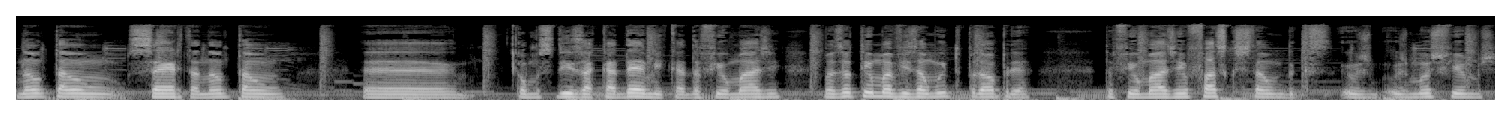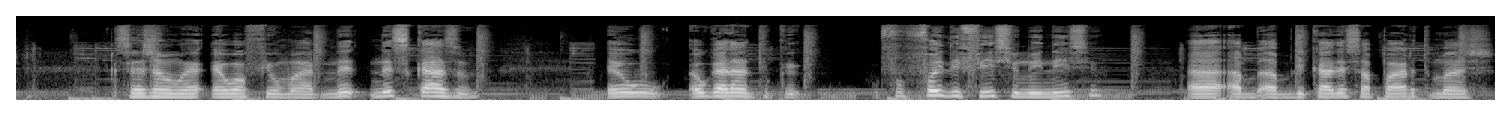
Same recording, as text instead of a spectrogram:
não tão certa, não tão, é, como se diz, académica da filmagem, mas eu tenho uma visão muito própria da filmagem. Eu faço questão de que os, os meus filmes sejam eu a filmar. Nesse caso, eu, eu garanto que foi difícil no início a, abdicar dessa parte, mas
